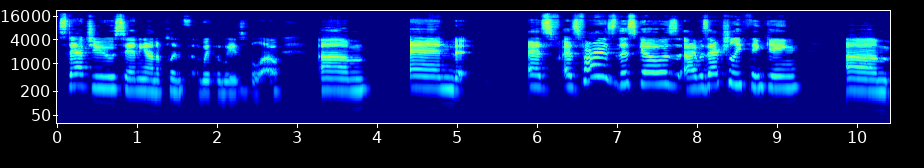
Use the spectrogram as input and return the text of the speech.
statue standing on a plinth with the waves below. Um, and as as far as this goes, I was actually thinking. Um,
